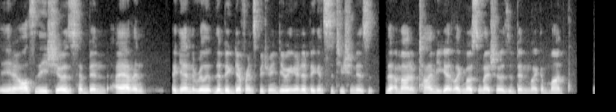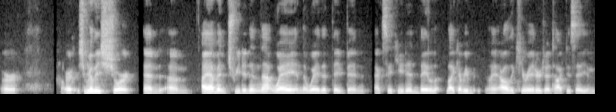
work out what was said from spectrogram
you know also these shows have been i haven't again, the really the big difference between doing it in a big institution is the amount of time you get. Like most of my shows have been like a month or or it's really short, and um, I haven't treated them that way in the way that they've been executed. They like every like all the curators I talk to say,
